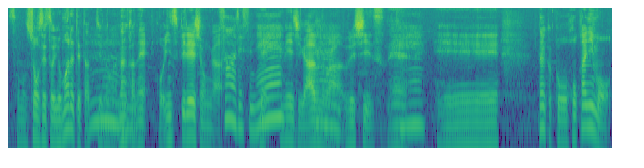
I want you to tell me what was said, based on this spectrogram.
その小説を読まれてたっていうのがうん。なんかねこうインスピレーションが、そうですね。ねイメージが合うのははい。嬉しいですね。ね。へえなんかこう他にも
